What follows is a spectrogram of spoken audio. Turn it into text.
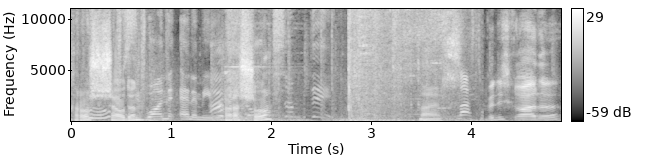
Хорош, ще один. One enemy remaining. Хорошо. Something. Найс. Last Bin ich gerade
